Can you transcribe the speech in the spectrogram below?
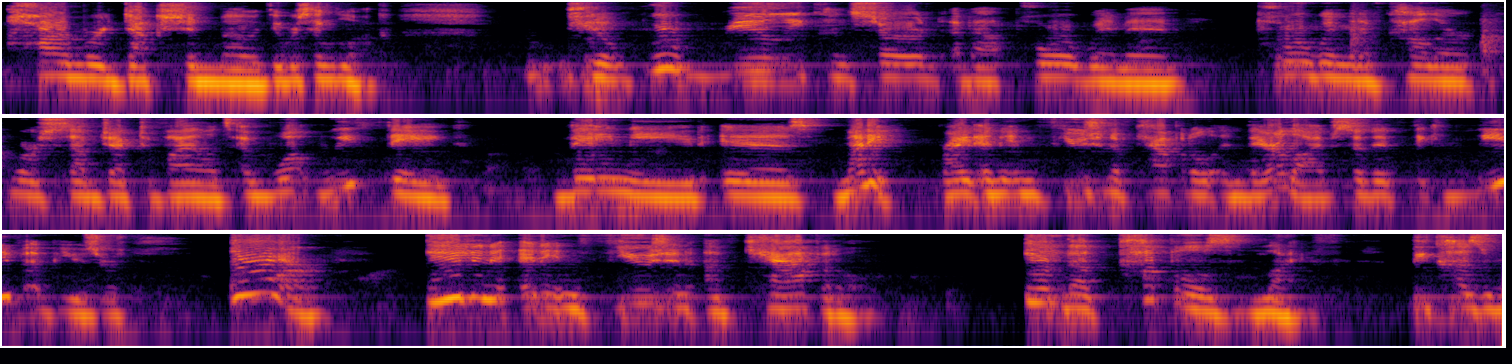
harm reduction mode. They were saying, look, you know, we're really concerned about poor women, poor women of color who are subject to violence. And what we think they need is money, right? An infusion of capital in their lives so that they can leave abusers or even an infusion of capital in the couple's life because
